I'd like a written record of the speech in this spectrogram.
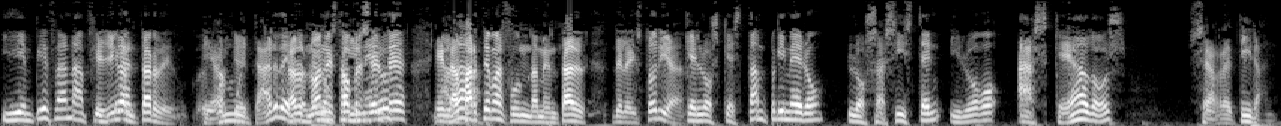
y empiezan a que llegan tarde llegan muy tarde claro no han estado presentes en la parte más fundamental de la historia. Que los que están primero los asisten y luego asqueados se retiran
